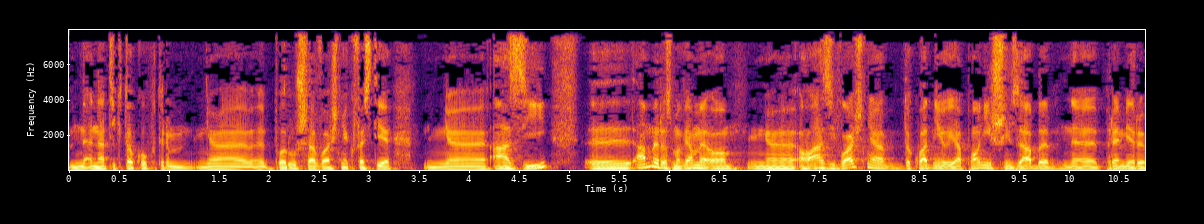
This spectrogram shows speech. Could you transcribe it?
na TikToku, w którym e, porusza właśnie kwestie e, Azji. A my rozmawiamy o, o Azji właśnie, dokładnie o Japonii. Shinzo Abe, premier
